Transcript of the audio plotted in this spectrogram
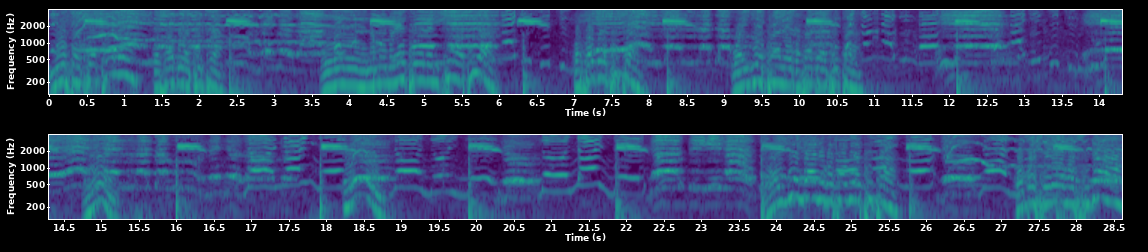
Musa kwa pale kwa sababu ya picha eh, na mama yetu ile Nchia pia kwa sababu ya picha, waingie pale kwa sababu ya picha eh. waingie ndani kwa sababu ya picha, Kwa sherehe ya mashujaa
